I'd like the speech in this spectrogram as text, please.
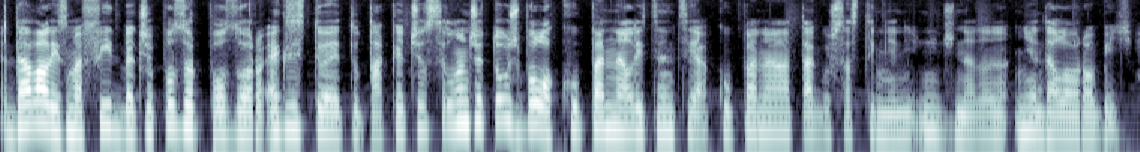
dávali sme feedback, že pozor, pozor, existuje tu také čosi, lenže to už bolo kúpené, licencia kúpená, tak už sa s tým nič nedalo robiť.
